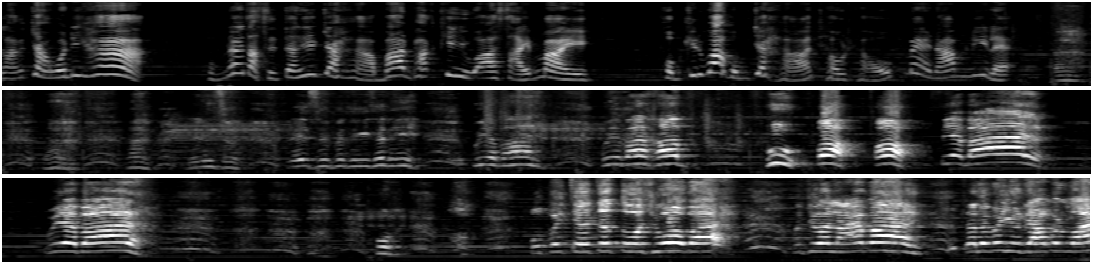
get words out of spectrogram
หลังจากวันที่ 5 ผมได้ตัดสินใจที่จะหาบ้านพักที่อยู่อาศัยใหม่ ผมคิดว่าผมจะหาแถวแถวๆแม่น้ำนี่แหละ ในที่สุดในที่สุดมาถึงสักทีผู้ใหญ่บ้านผู้ใหญ่บ้านครับฮู้ป้าป้าผู้ใหญ่บ้านผู้ใหญ่บ้าน ผมผมผมไปเจอเจ้าตัวชั่วมา มันชั่วร้ายมากแต่เราไม่อยู่ยั้งมันไว้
